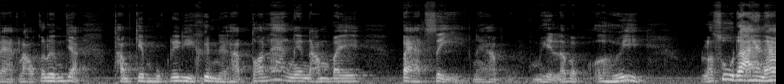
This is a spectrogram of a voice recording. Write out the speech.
แรกๆ เราก็เริ่มที่จะทำเกมบุกได้ดีขึ้นนะครับตอนแรกเนี่ยนำไป 8-4 นะครับผมเห็นแล้วแบบเออเฮ้ยเราสู้ได้นะ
